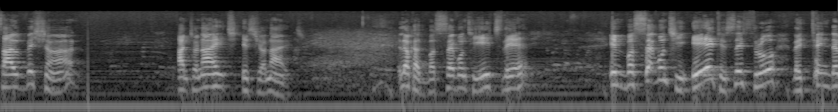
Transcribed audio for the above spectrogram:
salvation, and tonight is your night. Look at verse 78 there. In verse 78, it says, through the tender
